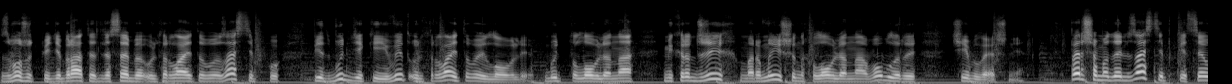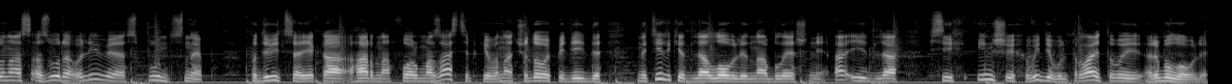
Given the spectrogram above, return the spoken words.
зможуть підібрати для себе ультралайтову застібку під будь-який вид ультралайтової ловлі, будь то ловля на мікроджиг, мармишинг, ловля на воблери чи блешні. Перша модель застібки це у нас Azura Olivia Spoon Snap. Подивіться, яка гарна форма застібки. Вона чудово підійде не тільки для ловлі на блешні, а і для всіх інших видів ультралайтової риболовлі.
